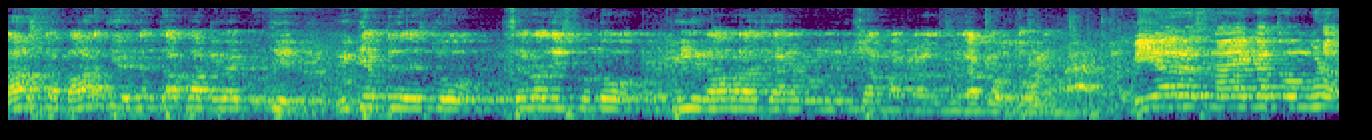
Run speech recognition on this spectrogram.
రాష్ట్ర భారతీయ జనతా పార్టీ వైపు నుంచి విజ్ఞప్తి చేస్తూ సెలవు తీసుకుంటూ పిల్లి రామరాజు గారిని రెండు నిమిషాలు మాట్లాడాల్సిందిగా కోరుతున్నాం బీఆర్ఎస్ నాయకత్వం కూడా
